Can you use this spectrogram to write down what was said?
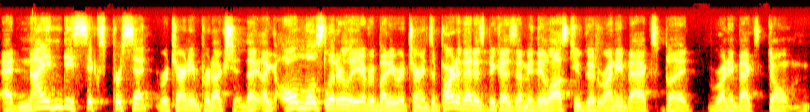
at 96% returning production, like almost literally everybody returns. And part of that is because, I mean, they lost two good running backs, but running backs don't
